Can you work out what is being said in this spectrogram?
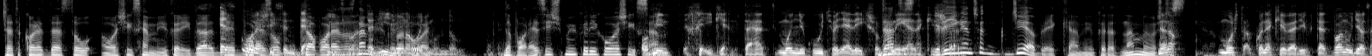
Tehát akkor de ez a OSX-en működik? De, de, ez Varez, de, de Varez az van, nem működik. Így van, ahogy mondom. De Varez is működik OSX-en? Mint, igen, tehát mondjuk úgy, hogy elég sokan de hát élnek is. Régen csak jailbreak-kel működött, nem? Most, de ezt... na, most akkor ne keverjük, tehát van ugye az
